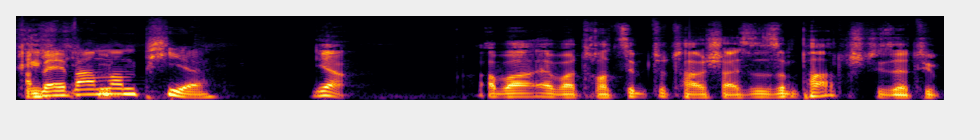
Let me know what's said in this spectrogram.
aber er Richtig war ein. Vampir. Ja, aber er war trotzdem total scheiße sympathisch, dieser Typ.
